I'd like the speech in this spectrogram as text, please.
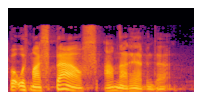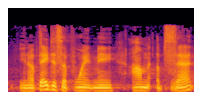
But with my spouse, I'm not having that. You know, if they disappoint me, I'm upset.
